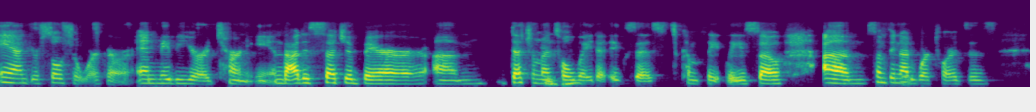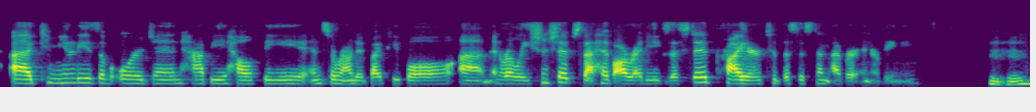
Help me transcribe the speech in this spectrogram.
and your social worker and maybe your attorney and that is such a bare um, detrimental Mhm. way to exist completely so um, something i'd work towards is uh, communities of origin, happy, healthy, and surrounded by people um, and relationships that have already existed prior to the system ever intervening. Mm-hmm.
